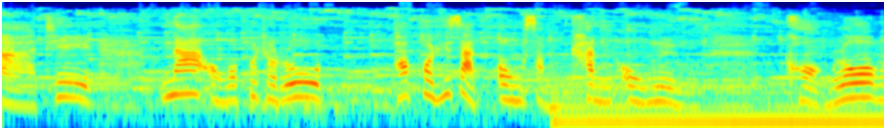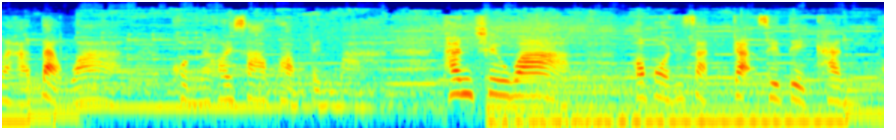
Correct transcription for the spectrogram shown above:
มาที่หน้าองค์พระพุทธรูป พระโพธิสัตว์องค์สำคัญองค์หนึ่งของโลกนะคะ แต่ว่าคนไม่ค่อยทราบความเป็นมา ท่านชื่อว่าพระโพธิสัตว์กสิติคันโพ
